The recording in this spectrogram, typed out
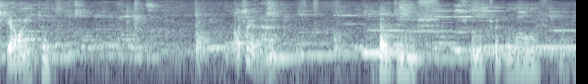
Skellington. But look at that. The building was so traditional.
